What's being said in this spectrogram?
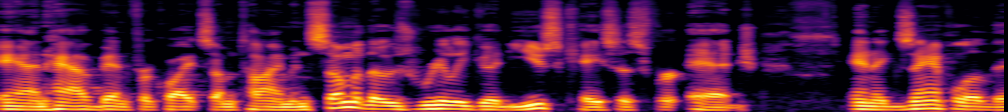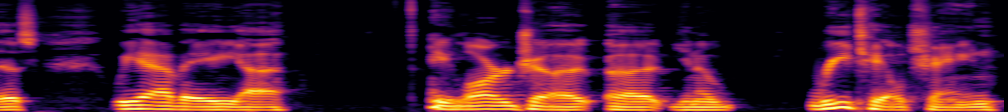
and have been for quite some time. And some of those really good use cases for edge. An example of this, we have a uh, a large, uh, uh, you know, retail chain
